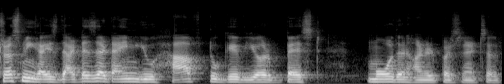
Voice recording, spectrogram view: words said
trust me guys, that is the time you have to give your best more than 100% itself.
